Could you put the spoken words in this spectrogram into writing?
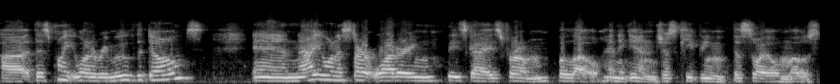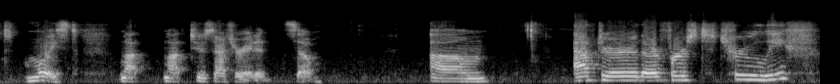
Uh, at this point, you want to remove the domes. And now you want to start watering these guys from below. And again, just keeping the soil most moist, not not too saturated. So um, after their first true leaf,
